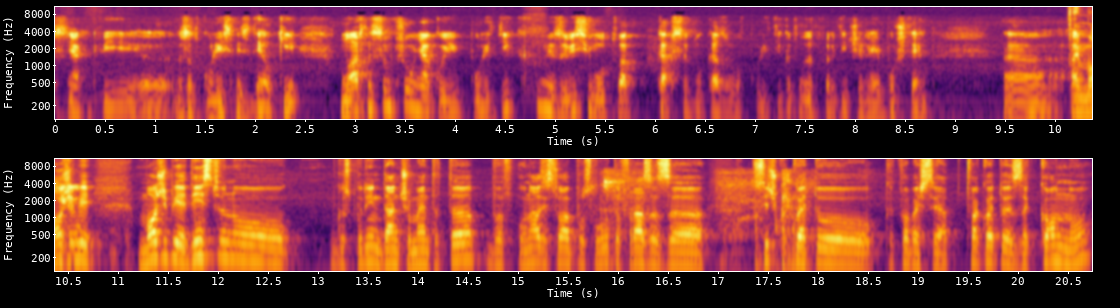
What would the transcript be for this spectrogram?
с някакви а, задколисни сделки, но аз не съм чул някой политик, независимо от това как се доказва в политиката, да твърди, че не е почтен. А, е, може, би, може би единствено господин Данчо Ментата в онази своя прословута фраза за всичко, което, какво беше сега, това, което е законно,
